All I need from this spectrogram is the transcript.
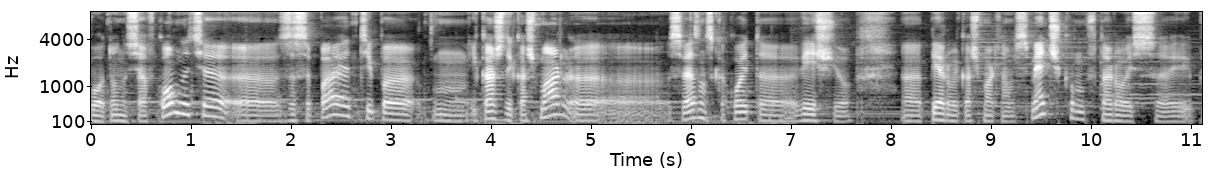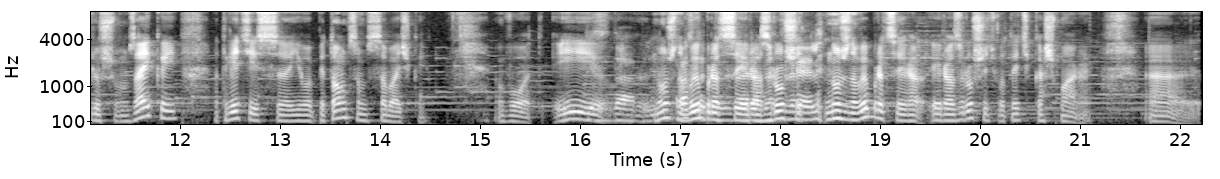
Вот, он у себя в комнате э, засыпает, типа, и каждый кошмар э, связан с какой-то вещью. Э, первый кошмар там с мячиком, второй с э, плюшевым зайкой, а третий с его питомцем, с собачкой. Вот. И Пизда, блин. нужно Просто выбраться пизда, и разрушить. реально. Нужно выбраться и, и разрушить вот эти кошмары. Э,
